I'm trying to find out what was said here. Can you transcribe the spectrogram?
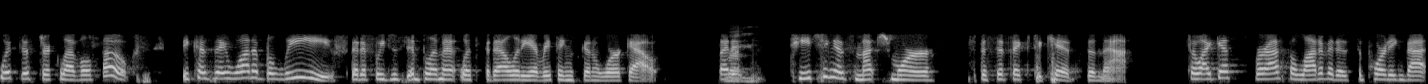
with district level folks because they want to believe that if we just implement with fidelity, everything's going to work out. But right. teaching is much more specific to kids than that. So I guess for us, a lot of it is supporting that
